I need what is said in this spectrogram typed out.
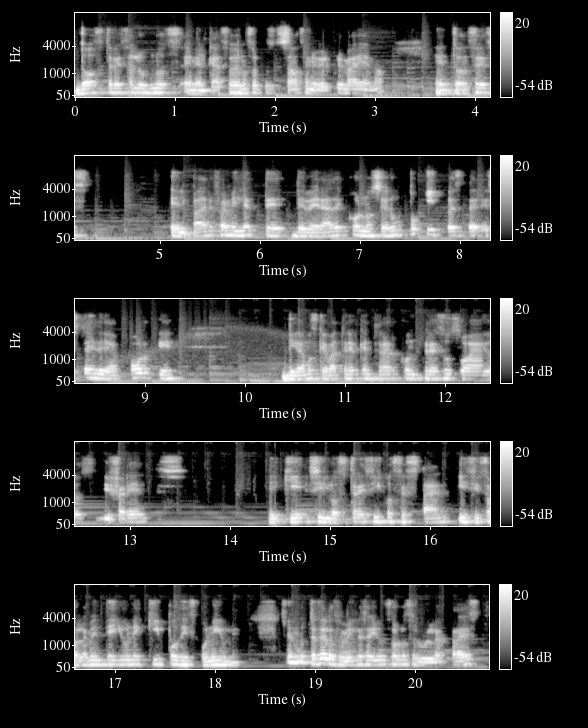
dos, tres alumnos, en el caso de nosotros que estamos a nivel primaria, ¿no? Entonces, el padre familia te deberá de conocer un poquito este, esta idea porque digamos que va a tener que entrar con tres usuarios diferentes y si los tres hijos están y si solamente hay un equipo disponible. En muchas de las familias hay un solo celular para esto,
